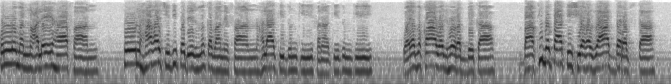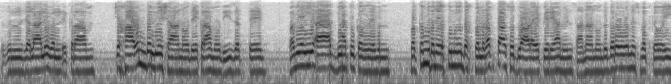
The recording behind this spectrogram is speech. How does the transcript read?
کل من علیها فان ټول هغه چې دی په دې ځمکه باندې فان هلاکی دن کی فنا کی دن کی ويبقى وجه ربک باقی د پاتې شي غزاد درفتا ذل جلال والاکرام چې خاوند لوی شان او د اکرام او د عزت ته فبئی آب تکذبن فکم دنیتونو د خپل رب تاسو دواړه پیریانو انسانانو د درو نسبت کوي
